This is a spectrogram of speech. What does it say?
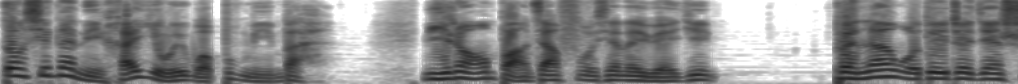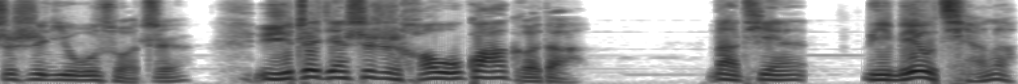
到现在你还以为我不明白？你让我绑架傅仙的原因，本来我对这件事是一无所知，与这件事是毫无瓜葛的。那天你没有钱了，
